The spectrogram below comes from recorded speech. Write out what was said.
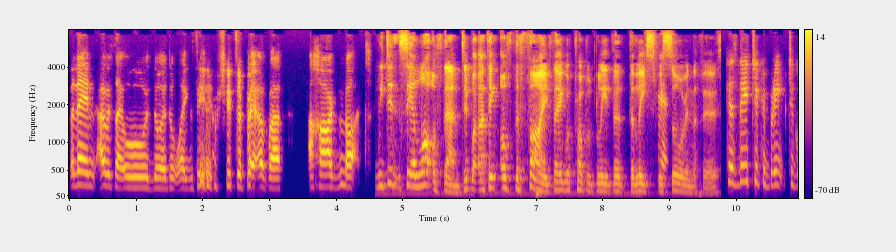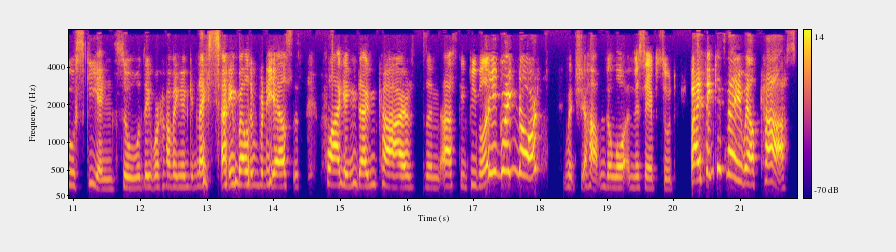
but then I was like, oh no, I don't like Zainab. She's a bit of a a hard nut. We didn't see a lot of them, did we? I think of the five, they were probably the, the least we Yeah. saw in the first. Because they took a break to go skiing, so they were having a nice time while everybody else is flagging down cars and asking people, "Are you going north?" Which happened a lot in this episode. But I think it's very well cast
